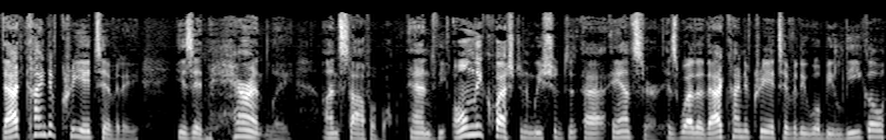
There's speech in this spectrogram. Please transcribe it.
That kind of creativity is inherently unstoppable. And the only question we should uh, answer is whether that kind of creativity will be legal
